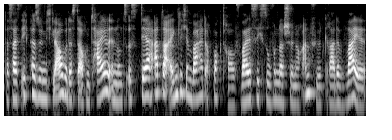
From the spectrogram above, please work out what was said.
Das heißt, ich persönlich glaube, dass da auch ein Teil in uns ist, der hat da eigentlich in Wahrheit auch Bock drauf, weil es sich so wunderschön auch anfühlt, gerade weil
